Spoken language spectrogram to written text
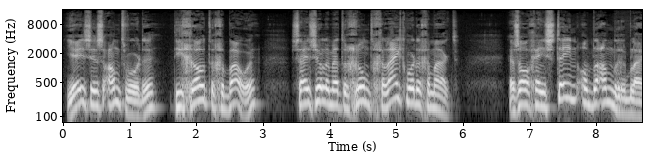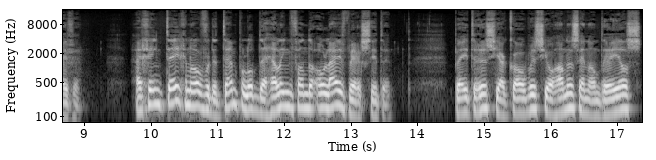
Jezus antwoordde: Die grote gebouwen, zij zullen met de grond gelijk worden gemaakt. Er zal geen steen op de andere blijven. Hij ging tegenover de tempel op de helling van de olijfberg zitten. Petrus, Jacobus, Johannes en Andreas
